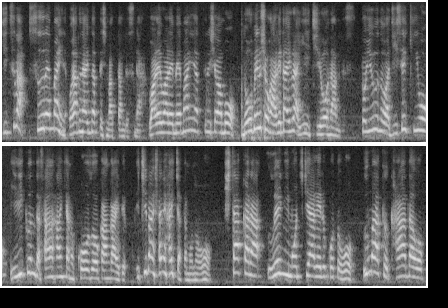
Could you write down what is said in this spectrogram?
実は数年前にお亡くなりになってしまったんですが、我々めまいやってる医者はもうノーベル賞があげたいぐらいいい治療なんです。というのは自責を入り組んだ三半規管の構造を考えて、一番下に入っちゃったものを下から上に持ち上げることをうまく体を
